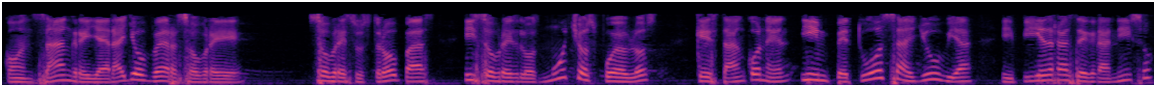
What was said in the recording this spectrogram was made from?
con sangre y hará llover sobre, sobre sus tropas y sobre los muchos pueblos que están con él, impetuosa lluvia y piedras de granizo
